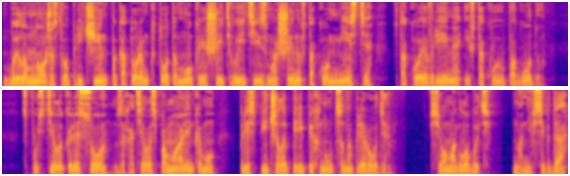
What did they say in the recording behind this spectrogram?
Было множество причин, по которым кто-то мог решить выйти из машины в таком месте, в такое время и в такую погоду. Спустило колесо, захотелось по-маленькому, приспичило перепихнуться на природе. Все могло быть, но не всегда.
